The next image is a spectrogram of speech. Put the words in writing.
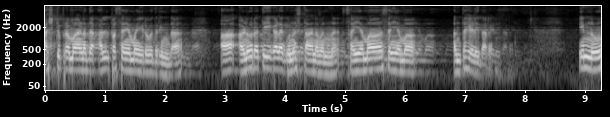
ಅಷ್ಟು ಪ್ರಮಾಣದ ಅಲ್ಪ ಸಂಯಮ ಇರುವುದರಿಂದ, ಆ ಅಣುರತಿಗಳ ಗುಣಸ್ಥಾನವನ್ನು ಸಂಯಮ ಸಂಯಮ ಅಂತ ಹೇಳಿದ್ದಾರೆ. ಇನ್ನು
